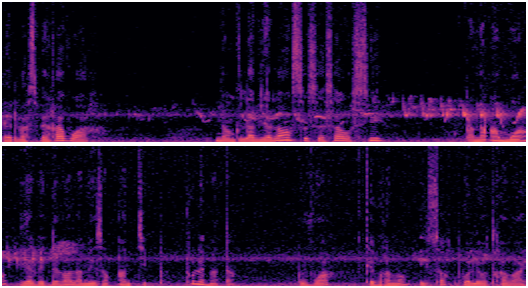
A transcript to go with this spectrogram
elle va se faire avoir. Donc la violence, c'est ça aussi. Pendant un mois, il y avait devant la maison un type tous les matins pour voir que vraiment il sort pour aller au travail.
